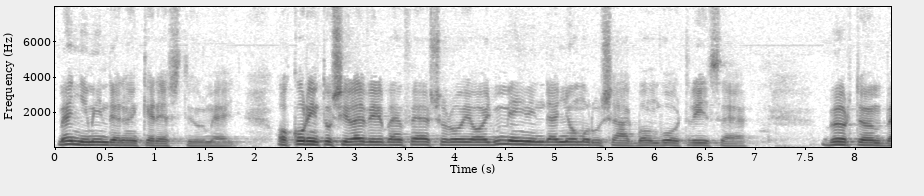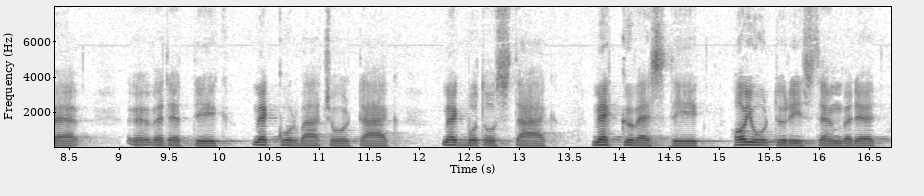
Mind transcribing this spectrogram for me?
Mennyi mindenen keresztül megy. A korintusi levélben felsorolja, hogy mi minden nyomorúságban volt része. Börtönbe vetették, megkorbácsolták, megbotozták, megkövezték, hajótörést szenvedett,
